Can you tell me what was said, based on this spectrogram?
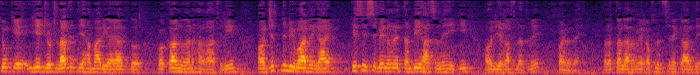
کیونکہ یہ جٹلاتی تھی ہماری آیات کو۔ وقان انہا غافلین اور جتنے بھی وار نگائے کسی سے بھی انہوں نے تنبیہ حاصل نہیں کی اور یہ غفلت میں پڑ رہے۔ اللہ تعالیٰ ہمیں غفلت سے نکال دے۔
